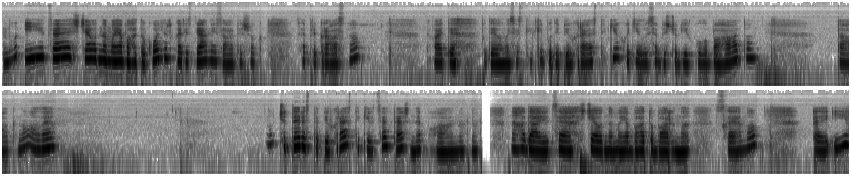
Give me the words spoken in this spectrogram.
Ну і це ще одна моя багатоколірка різдвяний затишок. Це прекрасно. Давайте подивимося, скільки буде півхрестиків. Хотілося б, щоб їх було багато. Так, ну але ну, 400 півхрестиків це теж непогано. Нагадаю, це ще одна моя багатобарвна схема. Е, І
